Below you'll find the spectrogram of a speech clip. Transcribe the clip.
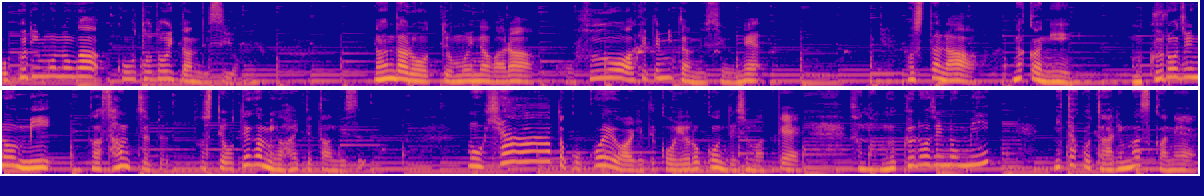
贈り物がこう届いたんですよ。なんだろうって思いながらこう封を開けてみたんですよね。そしたら中にムクロジの実が3粒そしてお手紙が入ってたんです。もうヒャーとこう声を上げてこう喜んでしまってそのムクロジの実見たことありますかね？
